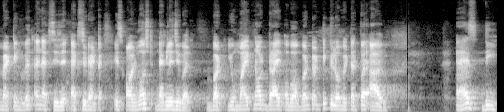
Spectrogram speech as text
meeting with an accident is almost negligible. But you might not drive above 120 km per hour as the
